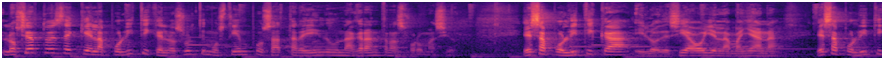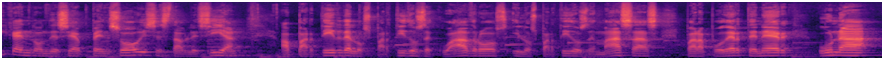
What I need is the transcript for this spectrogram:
lo cierto es de que la política en los últimos tiempos ha traído una gran transformación. Esa política, y lo decía hoy en la mañana, esa política en donde se pensó y se establecían a partir de los partidos de cuadros y los partidos de masas para poder tener una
